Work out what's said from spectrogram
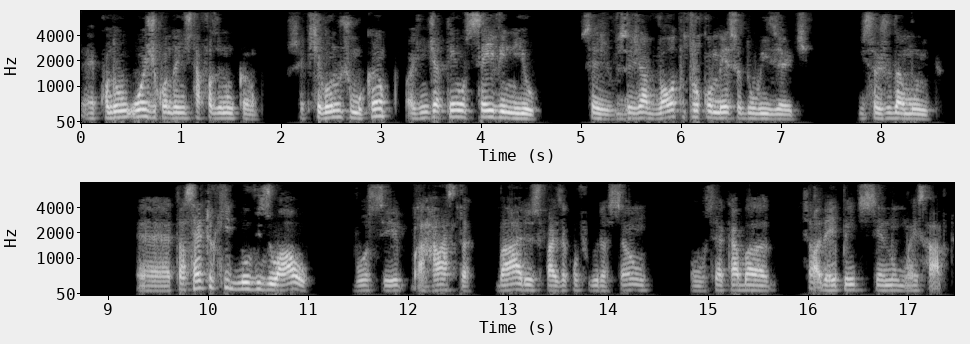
é, quando, hoje, quando a gente está fazendo um campo, você chegou no último campo, a gente já tem o save new. Ou seja, você já volta para o começo do wizard. Isso ajuda muito. É, tá certo que no visual você arrasta vários, faz a configuração, você acaba, sei lá, de repente sendo mais rápido.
